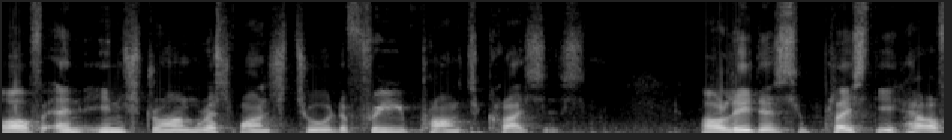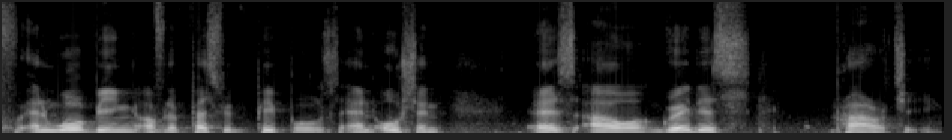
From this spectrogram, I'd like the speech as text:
of an in strong response to the three-pronged crisis. Our leaders place the health and well-being of the Pacific peoples and ocean as our greatest priority.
